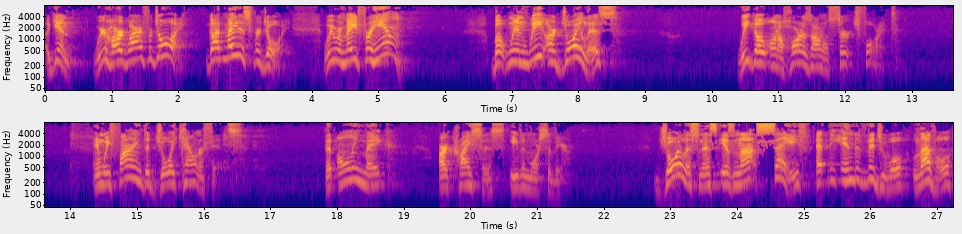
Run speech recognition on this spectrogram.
Again, we're hardwired for joy. God made us for joy. We were made for Him. But when we are joyless, we go on a horizontal search for it. And we find the joy counterfeits that only make our crisis even more severe. Joylessness is not safe at the individual level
